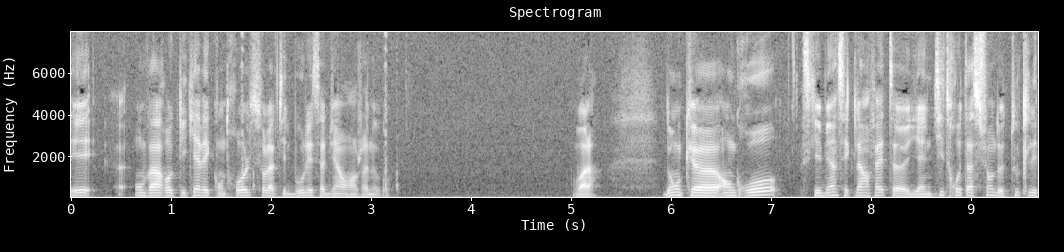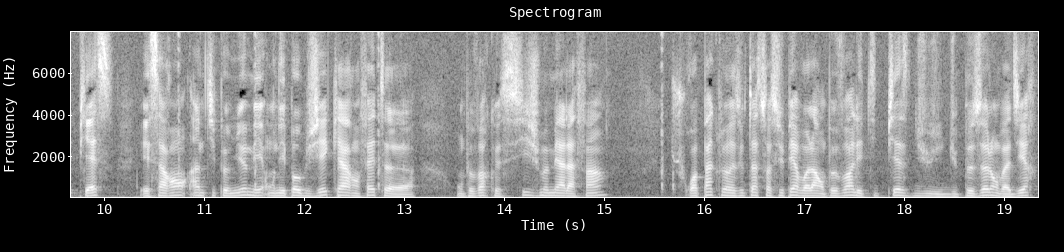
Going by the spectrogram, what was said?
Et euh, on va recliquer avec CTRL sur la petite boule et ça devient orange à nouveau. Voilà. Donc en gros, ce qui est bien, c'est que là en fait, il y a une petite rotation de toutes les pièces et ça rend un petit peu mieux, mais on n'est pas obligé car en fait, on peut voir que si je me mets à la fin, je crois pas que le résultat soit super. Voilà, on peut voir les petites pièces du, puzzle, on va dire.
